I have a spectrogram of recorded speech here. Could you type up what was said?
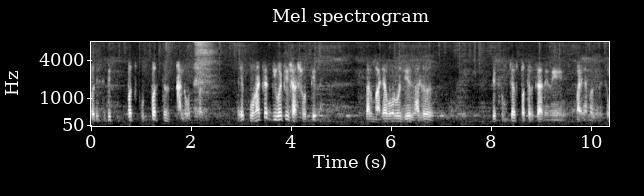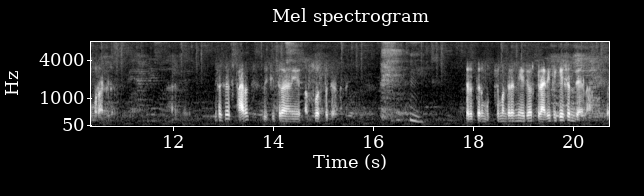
परिस्थिती कुठपत कुठपत खालवत. म्हणजे कोणाच्याच जीवाची शाश्वती नाही. काल माझ्याबरोबर जे झालं ते तुमच्याच पत्रकाराने माझ्या नजरेसमोर आणलं. सगळं फारच विचित्र आणि अस्वस्थ करणार आहे. खरं तर मुख्यमंत्र्यांनी याच्यावर क्लॅरिफिकेशन द्यायला हवं.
